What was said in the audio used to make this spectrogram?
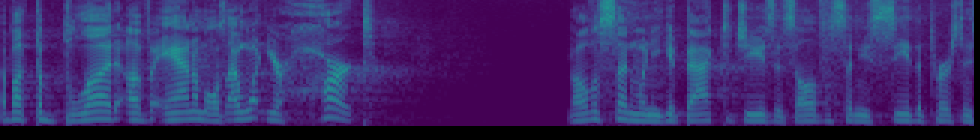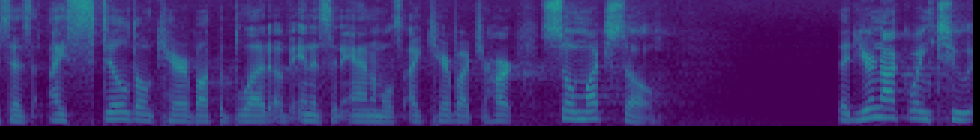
about the blood of animals. I want your heart. And all of a sudden, when you get back to Jesus, all of a sudden you see the person who says, I still don't care about the blood of innocent animals. I care about your heart. So much so that you're not going to,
